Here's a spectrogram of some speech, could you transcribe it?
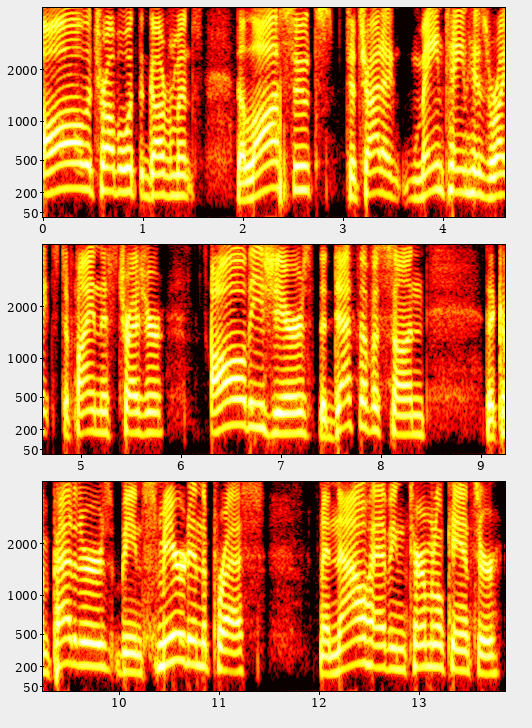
all the trouble with the governments, the lawsuits to try to maintain his rights to find this treasure, all these years, the death of a son, the competitors being smeared in the press, and now, having terminal cancer,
